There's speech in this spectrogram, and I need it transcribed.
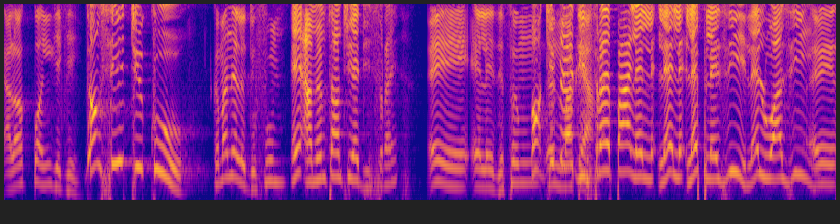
alo akpɔ nyi gege Donc si tu cours et en même temps tu es distrait, eye ele dze fem bon, tu enumake a, distrait par les, les- les- les plaisirs, les loisirs. eh,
